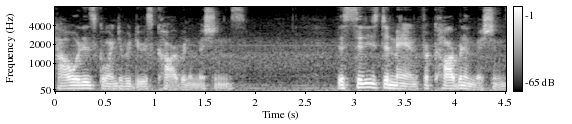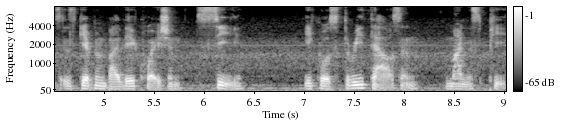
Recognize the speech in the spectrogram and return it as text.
how it is going to reduce carbon emissions. The city's demand for carbon emissions is given by the equation C equals 3000 minus P,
